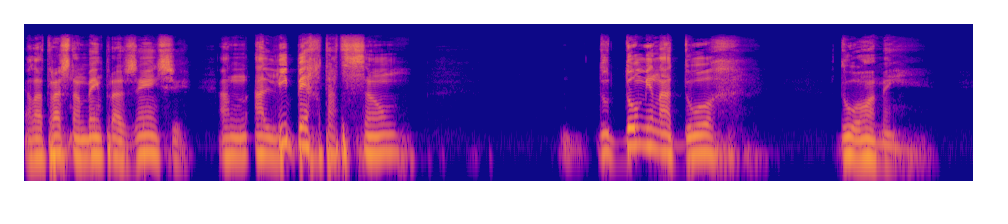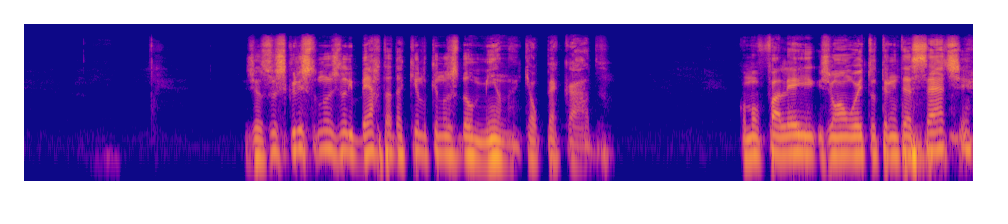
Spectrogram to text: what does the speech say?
Ela traz também para a gente a libertação do dominador do homem. Jesus Cristo nos liberta daquilo que nos domina, que é o pecado. Como falei, João 8,37,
